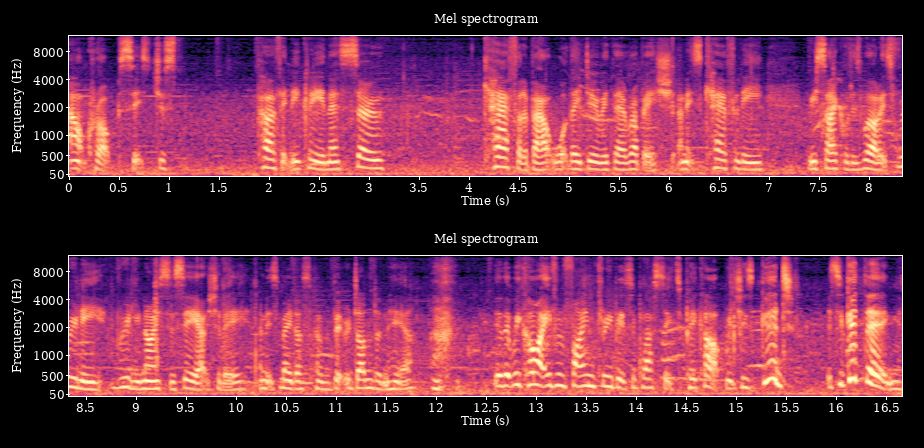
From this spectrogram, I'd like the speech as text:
outcrops, it's just perfectly clean. They're so careful about what they do with their rubbish and it's carefully recycled as well. It's really, really nice to see actually, and it's made us kind of a bit redundant here. that we can't even find three bits of plastic to pick up, which is good. It's a good thing.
